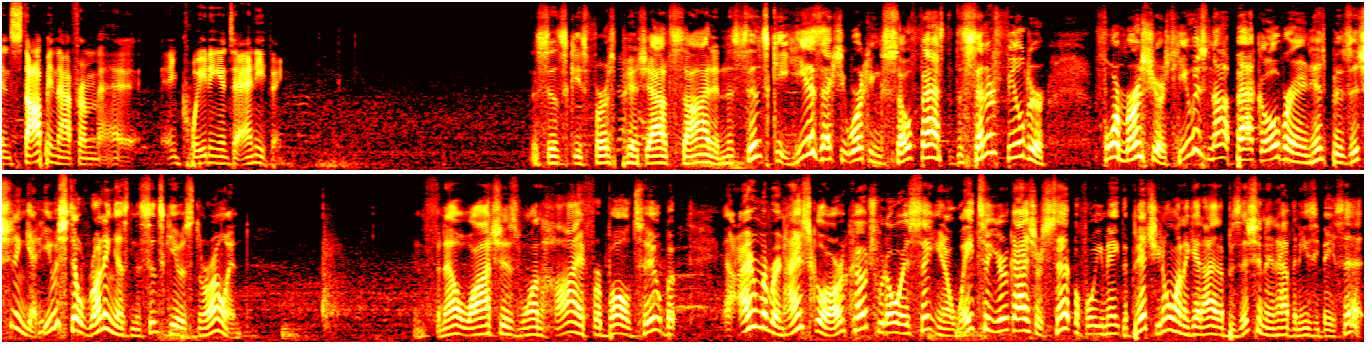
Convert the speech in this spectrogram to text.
and stopping that from uh, equating into anything. Nasinski's first pitch outside, and Nasinski, he is actually working so fast that the center fielder for Mercyhurst, he was not back over in his positioning yet. He was still running as Nasinski was throwing. And Fennell watches one high for ball two, but I remember in high school, our coach would always say, you know, wait till your guys are set before you make the pitch. You don't want to get out of position and have an easy base hit.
